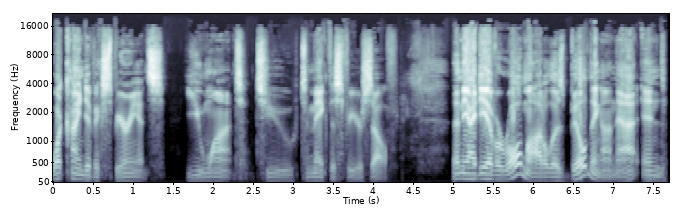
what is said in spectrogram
what kind of experience you want to to make this for yourself. Then the idea of a role model is building on that and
